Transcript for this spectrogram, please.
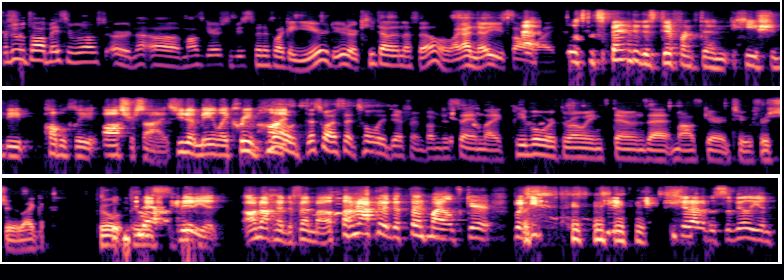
Some people thought Mason Rudolph or not, uh, Myles Garrett should be suspended for like a year, dude, or kicked out of the NFL. Like I know you saw Yeah. like. Well, suspended is different than he should be publicly ostracized. You know what I mean? Like Kareem Hunt. No, that's why I said totally different. But I'm just saying, like, people were throwing stones at Myles Garrett too, for sure. Like, people, people an idiot. I'm not going to defend Myles. I'm not going to defend Myles Garrett, but he, he didn't kick shit out of a civilian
